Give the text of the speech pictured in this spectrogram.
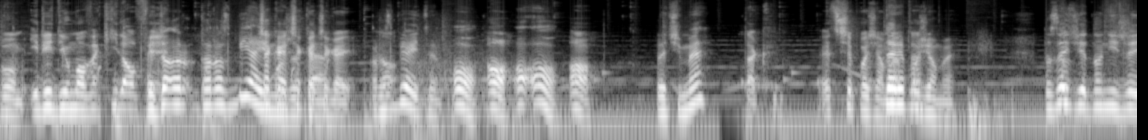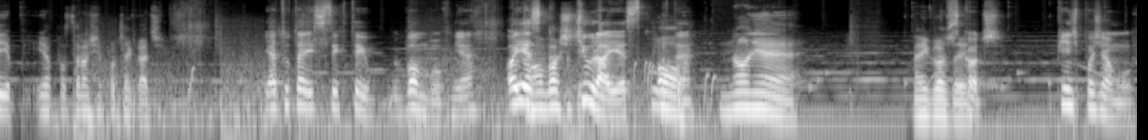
Bum. Iridiumowe kilofy. Ej, to, to rozbijaj Czekaj, może czekaj, te. czekaj. No. Rozbijaj tym. O, O. o, o, O, Lecimy? tak. E, Trzy poziomy. Cztery To- poziomy. To zejdź jedno niżej, ja postaram się poczekać. Ja tutaj z tych, tych bombów, nie? O, jest! No właśnie. Dziura jest, O, kurde. no nie. Najgorzej. Skocz. Pięć poziomów.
